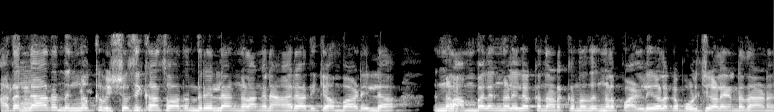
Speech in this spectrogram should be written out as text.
അതല്ലാതെ നിങ്ങൾക്ക് വിശ്വസിക്കാൻ സ്വാതന്ത്ര്യമില്ല നിങ്ങൾ അങ്ങനെ ആരാധിക്കാൻ പാടില്ല നിങ്ങൾ. അമ്പലങ്ങളിലൊക്കെ നടക്കുന്നത് നിങ്ങൾ പള്ളികളൊക്കെ പൊളിച്ചു കളയേണ്ടതാണ്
